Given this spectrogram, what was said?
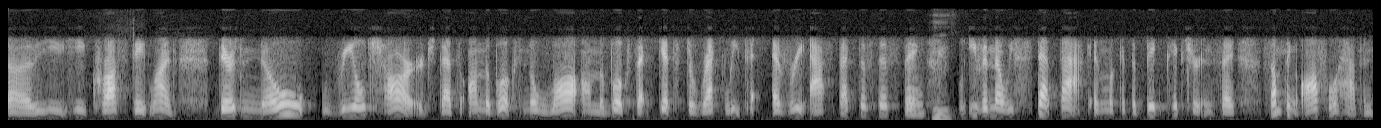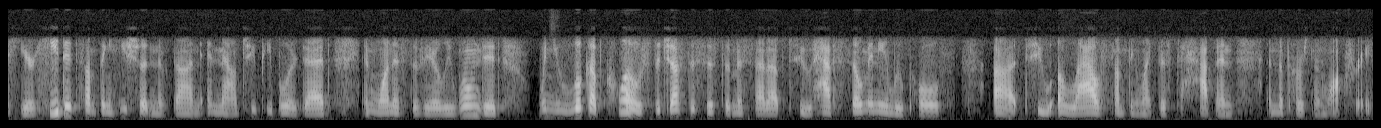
uh, he he crossed state lines. There's no real charge that's on the books, no law on the books that gets directly to every aspect of this thing. Even though we step back and look at the big picture and say something awful happened here, he did something he shouldn't have done, and now two people are dead and one is severely wounded. When you look up close, the justice system is set up to have so many loopholes uh, to allow something like this to happen and the person walk free.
